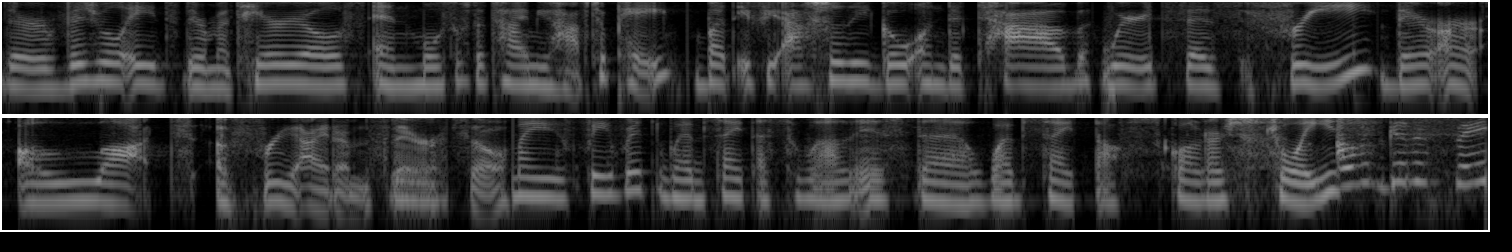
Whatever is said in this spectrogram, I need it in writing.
their visual aids, their materials, and most of the time you have to pay. But if you actually go on the tab where it says free, there are a lot of free items there. Mm. So My favorite website as well is the website of Scholar's Choice. I was gonna say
